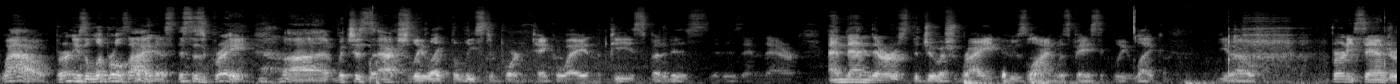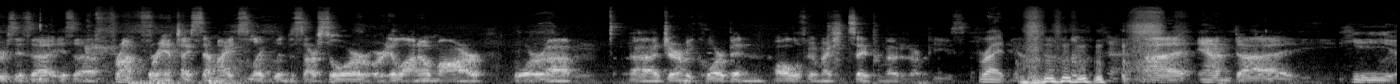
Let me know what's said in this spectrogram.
"Wow, Bernie's a liberal Zionist. This is great," uh, which is actually like the least important takeaway in the piece, but it is it is in there. And then there's the Jewish right, whose line was basically like, you know, Bernie Sanders is a is a front for anti-Semites like Linda Sarsour or Ilhan Omar or um, uh, Jeremy Corbyn, all of whom I should say promoted our piece. Right. Uh, and uh, he,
